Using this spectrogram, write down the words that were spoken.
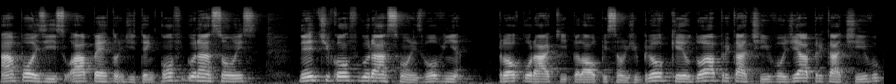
Após isso, aperto onde tem configurações. Dentro de configurações, vou vir procurar aqui pela opção de bloqueio do aplicativo ou de aplicativo.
